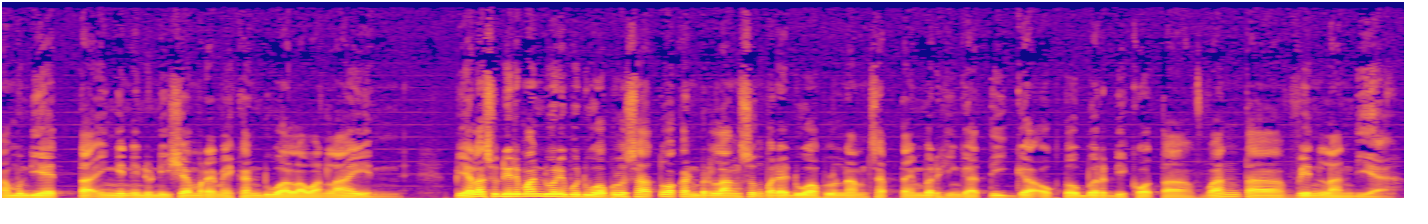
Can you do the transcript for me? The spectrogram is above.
Namun dia tak ingin Indonesia meremehkan dua lawan lain. Piala Sudirman 2021 akan berlangsung pada 26 September hingga 3 Oktober di kota Vanta, Finlandia.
